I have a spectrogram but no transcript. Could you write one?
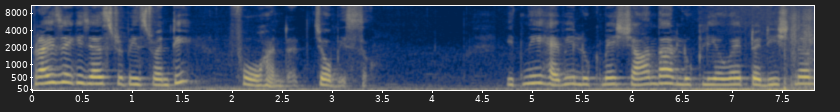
Price रहेगी just rupees twenty, four hundred, चौबीस सौ। इतनी हैवी लुक में शानदार लुक लिए हुए traditional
